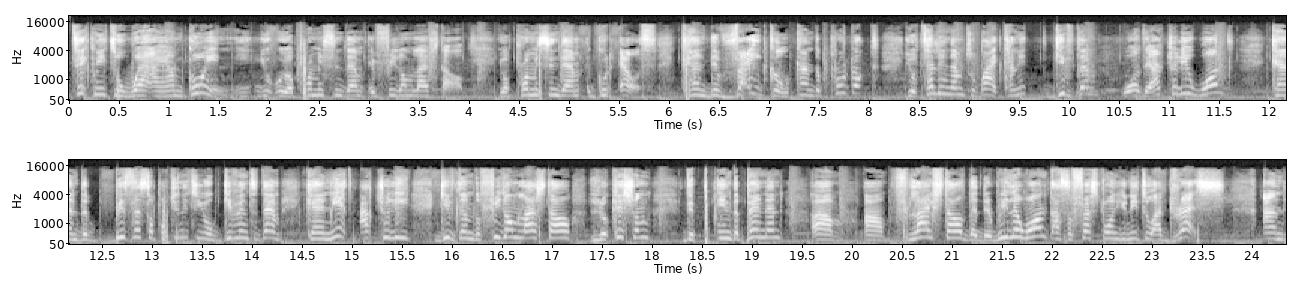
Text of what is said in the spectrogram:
take me to where I am going. You, are promising them a freedom lifestyle. You're promising them good health. Can the vehicle, can the product you're telling them to buy, can it give them what they actually want? Can the business opportunity you're giving to them, can it actually give them the freedom lifestyle, location, the independent um, um, lifestyle that they really want? That's the first one you need to address. And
